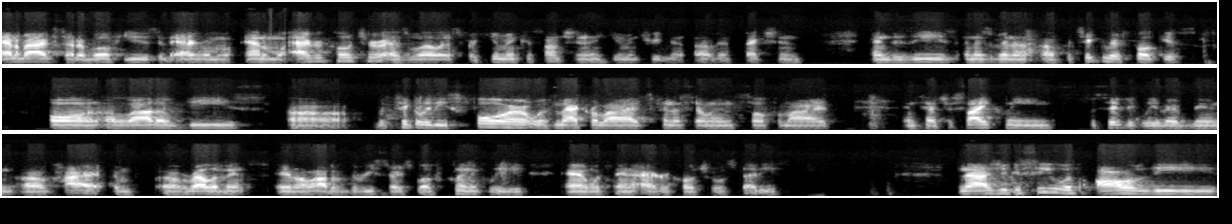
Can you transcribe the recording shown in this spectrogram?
antibiotics that are both used in animal, animal agriculture as well as for human consumption and human treatment of infections and disease. And there's been a, a particular focus on a lot of these, uh, particularly these four with macrolides, penicillin, sulfamides, and tetracycline. Specifically, they've been of high um, uh, relevance in a lot of the research, both clinically and within agricultural studies. Now, as you can see with all of these,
